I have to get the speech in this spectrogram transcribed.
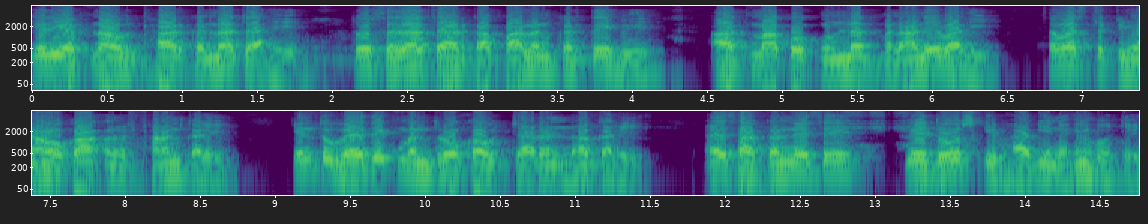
यदि अपना उद्धार करना चाहे तो सदाचार का पालन करते हुए आत्मा को उन्नत बनाने वाली समस्त क्रियाओं का अनुष्ठान करे, किंतु वैदिक मंत्रों का उच्चारण न करे, ऐसा करने से वे दोष के भागी नहीं होते।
